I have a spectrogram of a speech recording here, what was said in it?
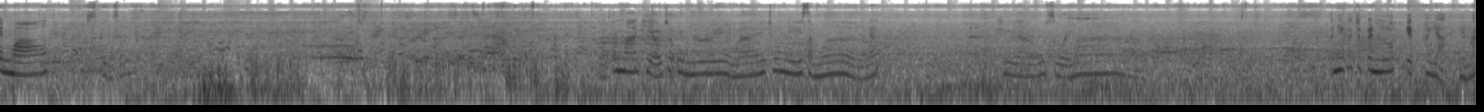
เป็น Marks Spencer ต้นไม้เขียวชะอุ่มเลยเห็นไหมช่วงนี้ summer นะเขียวสวยมาก อันนี้ก็จะเป็นรถเก็บขยะเห็นไหม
